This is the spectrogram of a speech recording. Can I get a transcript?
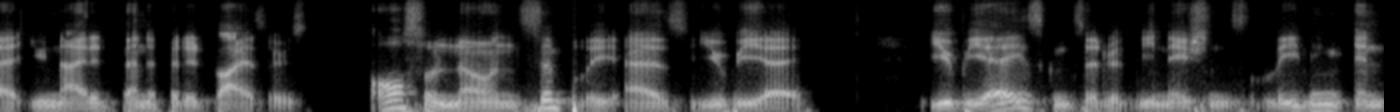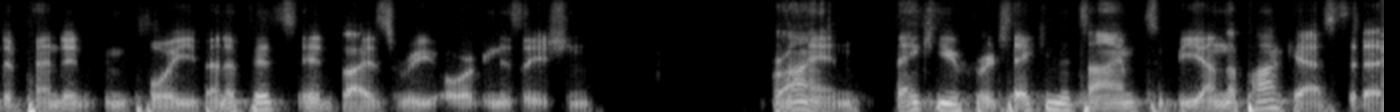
at United Benefit Advisors, also known simply as UBA. UBA is considered the nation's leading independent employee benefits advisory organization. Brian, thank you for taking the time to be on the podcast today.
